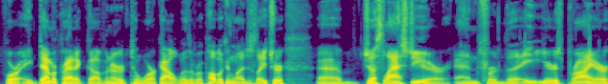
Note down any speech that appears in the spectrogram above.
for a Democratic governor to work out with a Republican legislature uh, just last year. And for the eight years prior,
